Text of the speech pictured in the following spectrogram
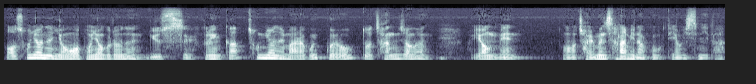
어, 소년은 영어 번역으로는 유스, 그러니까 청년을 말하고 있고요. 또 장정은 영맨, 어, 젊은 사람이라고 되어 있습니다.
